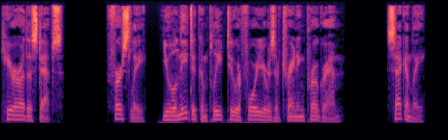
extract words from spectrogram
Here are the steps. Firstly, you will need to complete two or four years of training program. Secondly,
